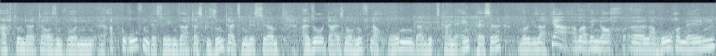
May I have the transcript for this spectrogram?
800.000 wurden äh, abgerufen, deswegen sagt das Gesundheitsministerium, also da ist noch Luft nach oben, da gibt es keine Engpässe. Dann wurde gesagt, ja, aber wenn doch äh, Labore melden,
